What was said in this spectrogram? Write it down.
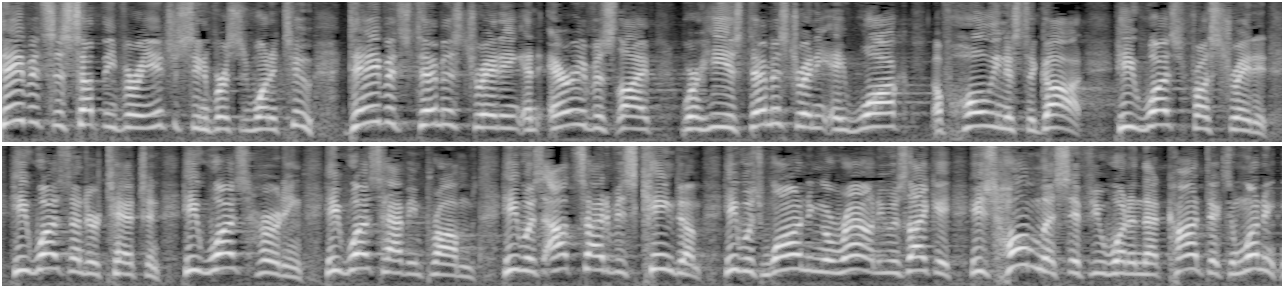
David says something very interesting in verses 1 and 2. David's demonstrating an area of his life where he is demonstrating a walk of holiness to God. He was frustrated. He was under tension. He was hurting. He was having problems. He was outside of his kingdom. He was wandering around. He was like a, he's homeless, if you would, in that context, and wondering,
